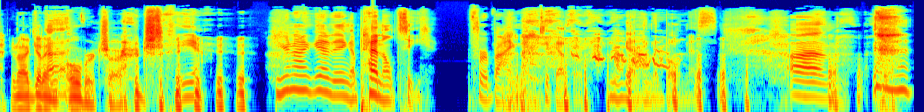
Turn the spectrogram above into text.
You're not getting uh, overcharged. yeah. you're not getting a penalty for buying them together. You're getting a bonus. Um,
